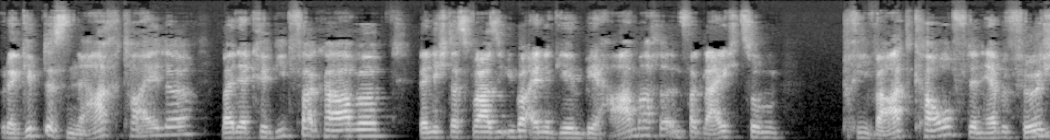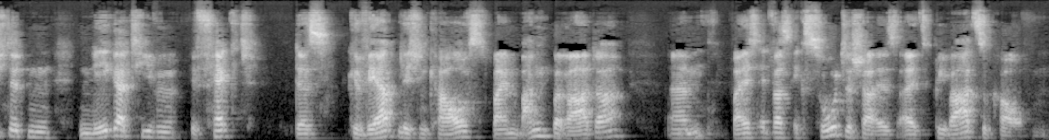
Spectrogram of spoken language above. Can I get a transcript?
oder gibt es Nachteile bei der Kreditvergabe, wenn ich das quasi über eine GmbH mache im Vergleich zum Privatkauf, denn er befürchtet einen negativen Effekt des gewerblichen Kaufs beim Bankberater, ähm, mhm. weil es etwas exotischer ist, als privat zu kaufen.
